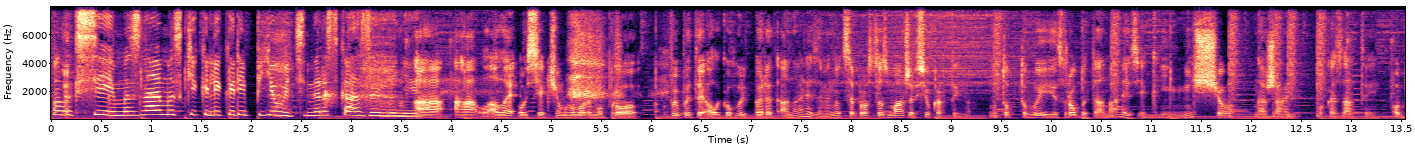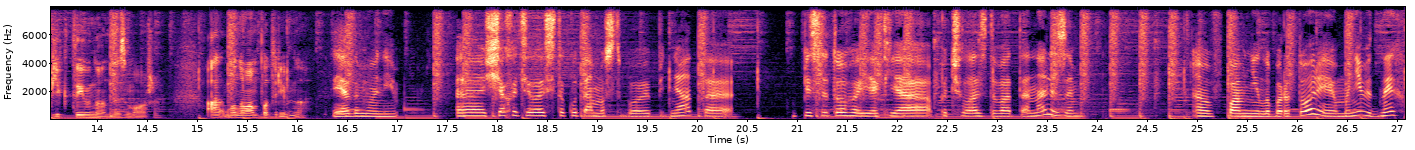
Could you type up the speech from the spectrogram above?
Олексій, ми знаємо, скільки лікарі п'ють, не розказуй мені. А, а, Але ось якщо ми говоримо про випити алкоголь перед аналізами, ну це просто змаже всю картину. Ну тобто ви зробите аналіз, який ніщо, на жаль, показати об'єктивно не зможе. А воно вам потрібно? Я думаю, ні. Е, Ще хотілося таку тему з тобою підняти. Після того, як я почала здавати аналізи е, в певній лабораторії, мені від них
